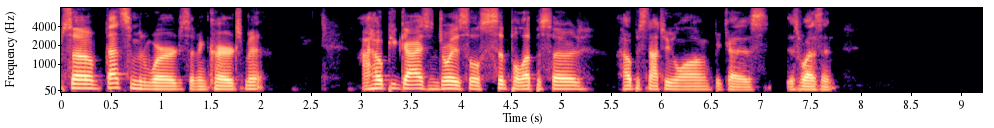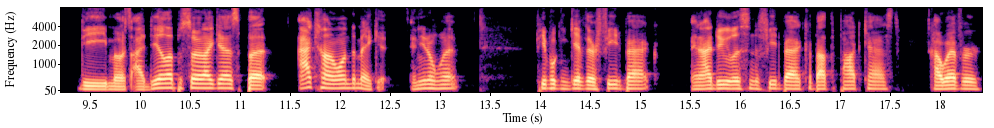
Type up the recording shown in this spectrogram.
So that's some words of encouragement. I hope you guys enjoy this little simple episode. I hope it's not too long because this wasn't the most ideal episode, I guess, but I kind of wanted to make it. And you know what? People can give their feedback, and I do listen to feedback about the podcast. However,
